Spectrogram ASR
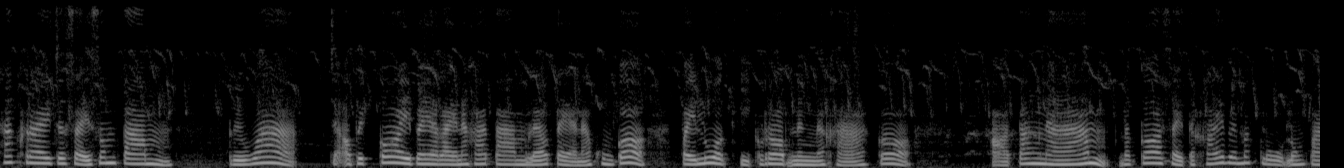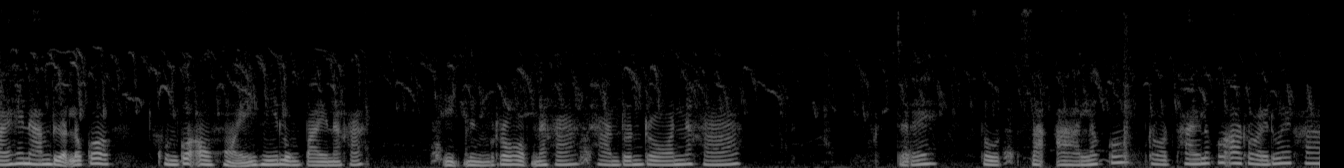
ถ้าใครจะใส่ส้มตำหรือว่าจะเอาไปก้อยไปอะไรนะคะ ตามแล้วแต่นะ คุณก็ไปลวกอีกรอบหนึ่งนะคะ ก็ ตั้งน้ำแล้วก็ใส่ตะไคร้ใบมะกรูดลงไปให้น้ำเดือด แล้วก็คุณก็เอาหอยนี้ลงไปนะคะ อีกหนึ่งรอบนะคะ ทานร้อนๆนะคะ จะได้สดสะอาดแล้วก็ปลอดภัยแล้วก็อร่อยด้วยค่ะ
